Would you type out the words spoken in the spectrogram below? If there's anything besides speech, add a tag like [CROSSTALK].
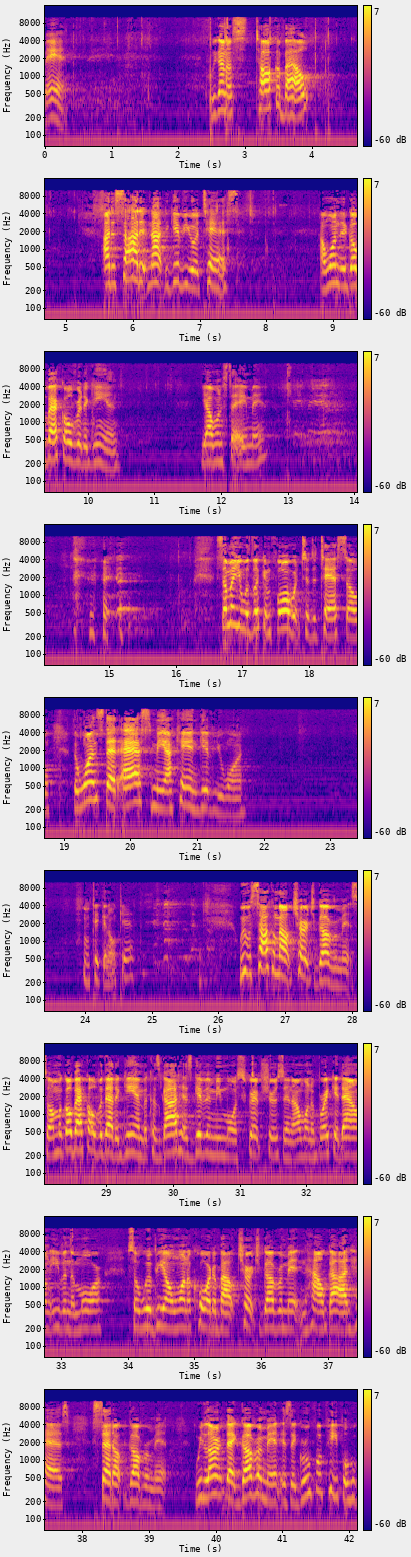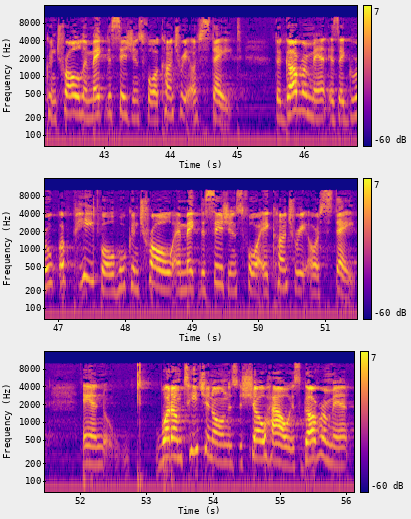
Amen. We're going to talk about. I decided not to give you a test. I wanted to go back over it again. Y'all want to say amen? Amen. [LAUGHS] Some of you was looking forward to the test, so the ones that asked me, I can give you one. I'm [LAUGHS] picking on Kathy. We was talking about church government, so I'm gonna go back over that again because God has given me more scriptures and I want to break it down even the more. So we'll be on one accord about church government and how God has set up government. We learned that government is a group of people who control and make decisions for a country or state. The government is a group of people who control and make decisions for a country or state. And what I'm teaching on is to show how it's government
